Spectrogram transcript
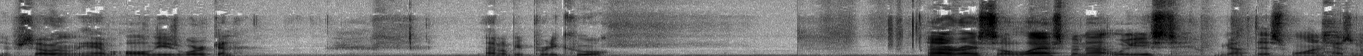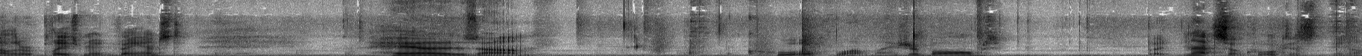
If so, then we have all these working. That'll be pretty cool. Alright, so last but not least, we got this one. Has another replacement advanced. Has um, cool watt miser bulbs, but not so cool because, you know,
